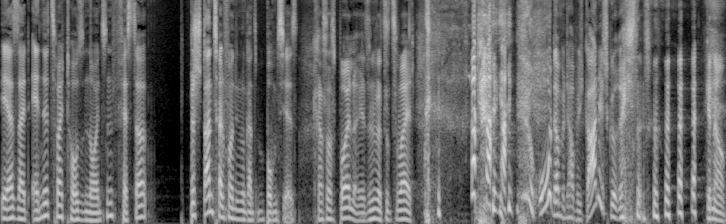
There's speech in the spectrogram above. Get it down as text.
er seit Ende 2019 fester Bestandteil von dem ganzen Bums hier ist. krasser Spoiler, jetzt sind wir zu zweit. Oh, damit habe ich gar nicht gerechnet. Genau.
